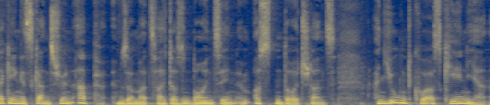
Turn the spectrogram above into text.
Da ging es ganz schön ab im Sommer 2019 im Osten Deutschlands. Ein Jugendchor aus Kenia,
